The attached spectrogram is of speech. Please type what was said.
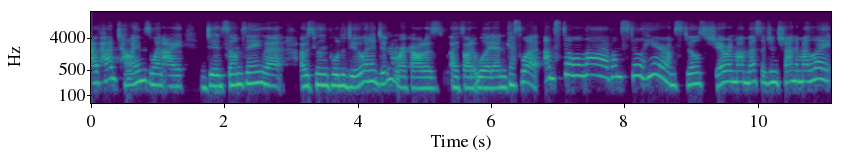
I've had times when I did something that I was feeling pulled to do and it didn't work out as I thought it would. And guess what? I'm still alive. I'm still here. I'm still sharing my message and shining my light.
